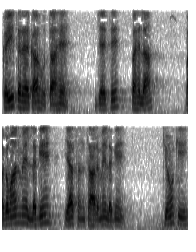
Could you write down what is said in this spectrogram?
कई तरह का होता है। जैसे पहला, भगवान में लगे या संसार में लगे, क्योंकि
